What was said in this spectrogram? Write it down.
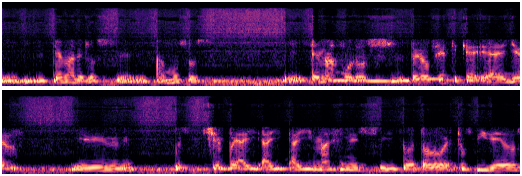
el tema de los eh, famosos eh, semáforos, pero fíjate que ayer eh, pues siempre hay, hay hay imágenes y sobre todo estos videos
